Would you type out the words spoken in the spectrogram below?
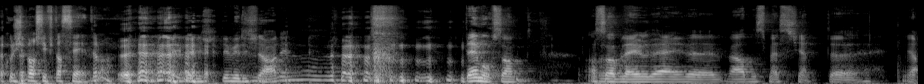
Kunne ikke bare skifte sete, da? De ville ikke, de ville ikke ha dem. Det er morsomt. Og så ble jo det eh, verdens mest kjente Ja,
